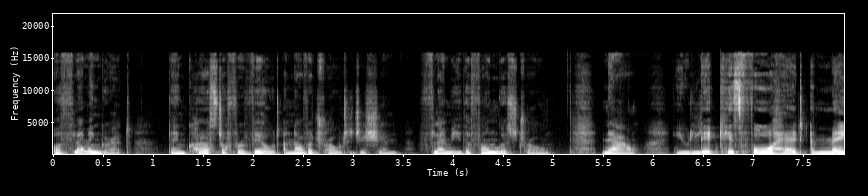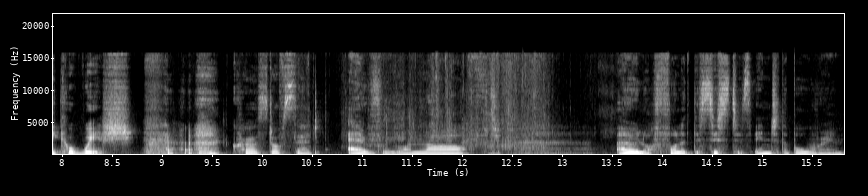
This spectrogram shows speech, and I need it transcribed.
of Flemmingrad. Then Kristoff revealed another troll tradition, Flemmy the fungus troll. Now, you lick his forehead and make a wish, Kristoff said. Everyone laughed. Olaf followed the sisters into the ballroom.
